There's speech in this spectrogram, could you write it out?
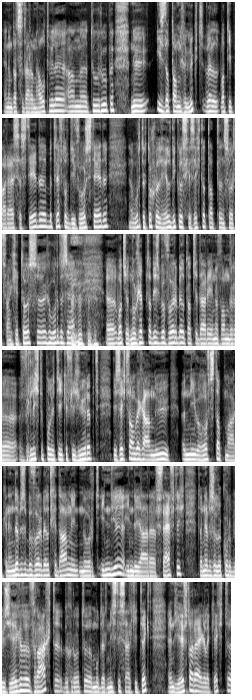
en omdat ze daar een halt willen aan uh, toeroepen. Nu, is dat dan gelukt? Wel, wat die Parijse steden betreft, of die voorsteden, dan wordt er toch wel heel dikwijls gezegd dat dat een soort van ghetto's uh, geworden zijn. Mhm, Uh, wat je nog hebt, dat is bijvoorbeeld dat je daar een of andere verlichte politieke figuur hebt, die zegt van we gaan nu een nieuwe hoofdstad maken. En dat hebben ze bijvoorbeeld gedaan in Noord-Indië in de jaren 50. Dan hebben ze Le Corbusier gevraagd, de grote modernistische architect. En die heeft daar eigenlijk echt uh,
